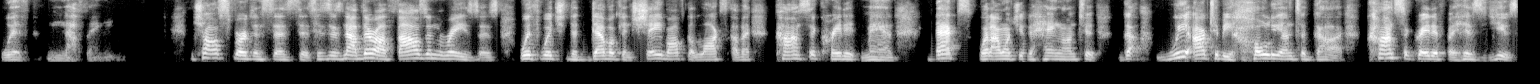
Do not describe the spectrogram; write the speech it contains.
with nothing. Charles Spurgeon says this. He says, Now there are a thousand razors with which the devil can shave off the locks of a consecrated man. That's what I want you to hang on to. God, we are to be holy unto God, consecrated for his use.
